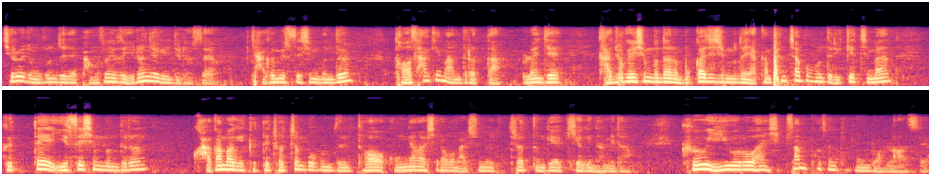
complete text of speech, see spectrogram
7월 중순 전에 방송에서 이런 얘기를 드렸어요. 자금 있으신 분들 더 사게 만들었다. 물론 이제 가지고 계신 분들은 못 가지신 분들은 약간 편차 부분들이 있겠지만 그때 있으신 분들은 과감하게 그때 저점 부분들 더 공략하시라고 말씀을 드렸던 게 기억이 납니다. 그 이후로 한 13% 정도 올라왔어요.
